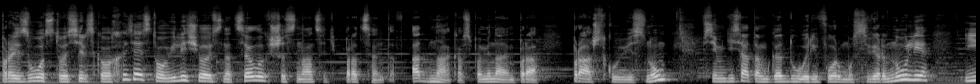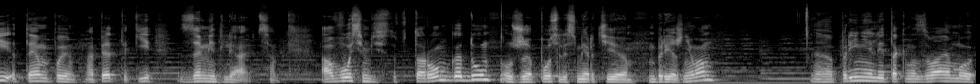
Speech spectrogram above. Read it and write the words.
производство сельского хозяйства увеличилось на целых 16%. Однако, вспоминаем про Пражскую весну, в 70-м году реформу свернули и темпы опять-таки замедляются. А в 82 году, уже после смерти Брежнева, э, приняли так называемую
